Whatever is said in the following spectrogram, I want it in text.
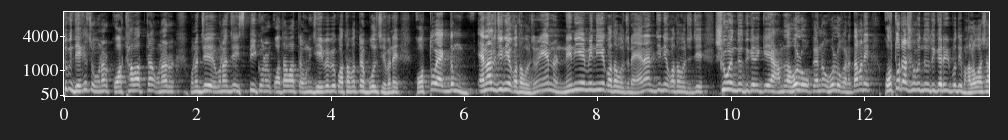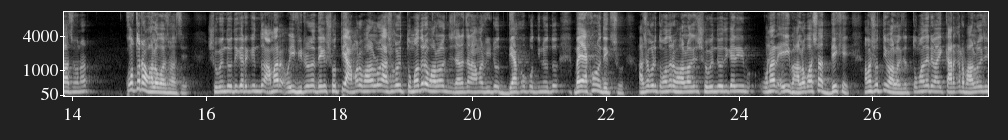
তুমি দেখেছ ওনার কথাবার্তা, ওনার ওনার যে ওনার যে স্পিক ওনার কথাবার্তা, উনি যেভাবে কথাবার্তা বলছে মানে কত একদম এনার্জি নিয়ে কথা বলছে মানে নেনিয়ে মেনিয়ে কথা বলছে না এনার্জি নিয়ে কথা বলছে যে শুভেন্দু অধিকারীকে হামলা হলো কেন হলো কেন, তার মানে কতটা শুভেন্দু অধিকারীর প্রতি ভালোবাসা আছে ওনার? কতটা ভালোবাসা আছে? শুভেন্দু অধিকারী কিন্তু আমার ওই ভিডিওটা দেখে সত্যি আমারও ভালো লাগে। আশা করি তোমাদেরও ভালো লাগছে। যারা যারা আমার ভিডিও দেখো প্রতিনিয়ত বা এখনও দেখছ আশা করি তোমাদেরও ভালো লাগছে। শুভেন্দু অধিকারী ওনার এই ভালোবাসা দেখে আমার সত্যি ভালো লাগছে। তোমাদের ভাই কার কার ভালো লাগছে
